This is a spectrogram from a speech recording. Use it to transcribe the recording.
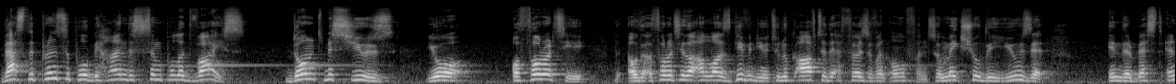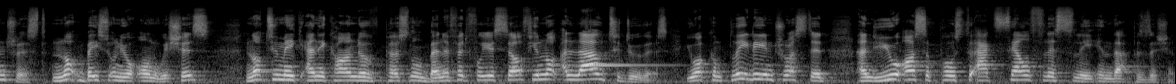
That's the principle behind this simple advice. Don't misuse your authority or the authority that Allah has given you to look after the affairs of an orphan. So make sure they use it in their best interest, not based on your own wishes, not to make any kind of personal benefit for yourself. You're not allowed to do this. You are completely entrusted and you are supposed to act selflessly in that position.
